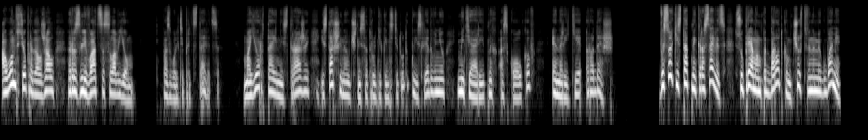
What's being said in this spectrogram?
а он все продолжал разливаться соловьем. Позвольте представиться майор тайной стражи и старший научный сотрудник Института по исследованию метеоритных осколков Энрике Родеш. Высокий статный красавец с упрямым подбородком, чувственными губами,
